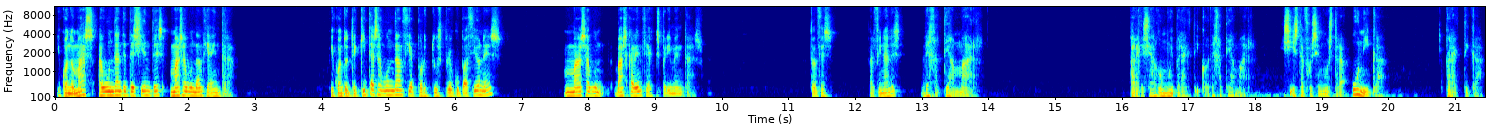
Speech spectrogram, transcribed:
Y cuando más abundante te sientes, más abundancia entra. Y cuando te quitas abundancia por tus preocupaciones, más, más carencia experimentas. Entonces, al final es, déjate amar. Para que sea algo muy práctico, déjate amar. ¿Y si esta fuese nuestra única práctica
